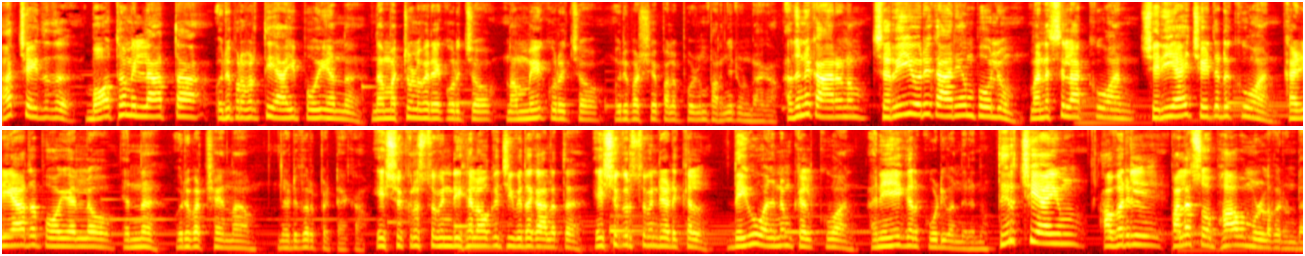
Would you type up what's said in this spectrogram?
ആ ചെയ്തത് ബോധമില്ലാത്ത ഒരു പ്രവൃത്തിയായി പോയി എന്ന് നാം മറ്റുള്ളവരെ കുറിച്ചോ നമ്മെക്കുറിച്ചോ ഒരു പക്ഷേ പലപ്പോഴും പറഞ്ഞിട്ടുണ്ടാകാം. അതിന് കാരണം ചെറിയൊരു കാര്യം പോലും മനസ്സിലാക്കുവാൻ ശരിയായി ചെയ്തെടുക്കുവാൻ കഴിയാതെ പോയല്ലോ എന്ന് ഒരുപക്ഷെ നാം നെടുവേർപ്പെട്ടേക്കാം. യേശുക്രിസ്തുവിന്റെ ഇഹലോക ജീവിതകാലത്ത് യേശുക്രിസ്തുവിന്റെ അടുക്കൽ ദൈവവചനം കേൾക്കുവാൻ അനേകർ കൂടി വന്നിരുന്നു. തീർച്ചയായും അവരിൽ പല സ്വഭാവമുള്ളവരുണ്ട്.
